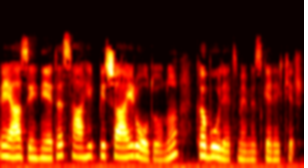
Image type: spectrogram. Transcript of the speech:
veya zihniyete sahip bir şair olduğunu kabul etmemiz gerekir.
